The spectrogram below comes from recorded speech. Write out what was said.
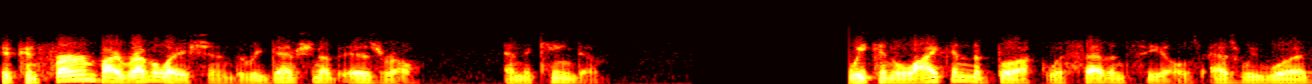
To confirm by revelation the redemption of Israel and the kingdom. We can liken the book with seven seals as we would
